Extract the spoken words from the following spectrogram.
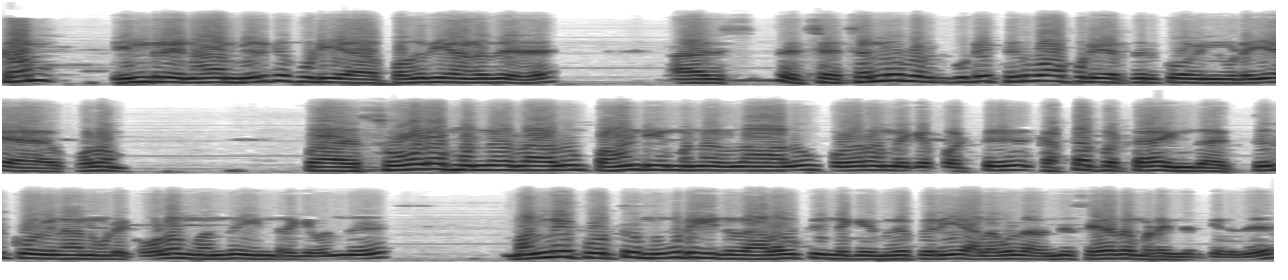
வணக்கம். இன்று நாம் இருக்கக்கூடிய பகுதியானது செ- செல்லூர்ல இருக்கக்கூடிய திருவாப்புடையார் திருக்கோவிலினுடைய குளம். இப்ப சோழ மன்னர்களாலும் பாண்டிய மன்னர்களாலும் புனரமைக்கப்பட்டு கட்டப்பட்ட இந்த திருக்கோவிலானுடைய குளம் வந்து இன்றைக்கு வந்து மண்ணை போட்டு மூடுகின்ற அளவுக்கு இன்றைக்கு மிகப்பெரிய அளவுல வந்து சேதமடைந்திருக்கிறது.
